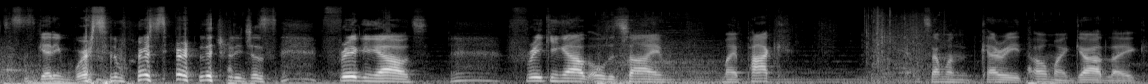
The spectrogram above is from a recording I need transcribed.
This is getting worse and worse. They're literally just freaking out. Freaking out all the time. My pack... Someone carried... Oh my god, like...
